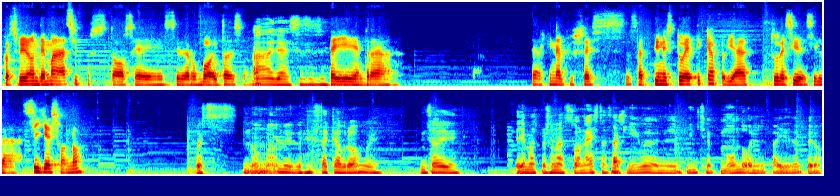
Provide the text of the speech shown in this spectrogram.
construyeron de más y pues todo se, se derrumbó y todo eso. Ah, ya, sí, sí, sí. Ahí entra al final, pues es, o sea, tienes tu ética, pero ya tú decides si la sigues o no. Pues no mames, está cabrón, güey. ¿Quién sabe? Hay más personas honestas aquí, güey, en el pinche mundo, en el país, güey, pero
